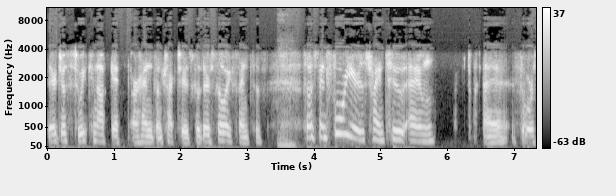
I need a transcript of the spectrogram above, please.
They're just, we cannot get our hands on track chairs because they're so expensive. Yeah. So I spent four years trying to um, uh, source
